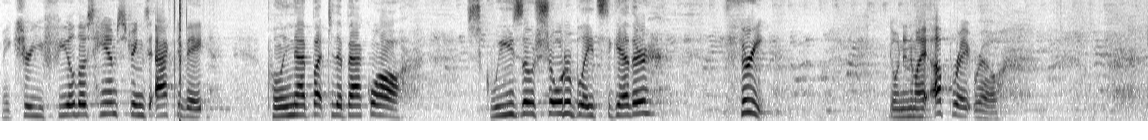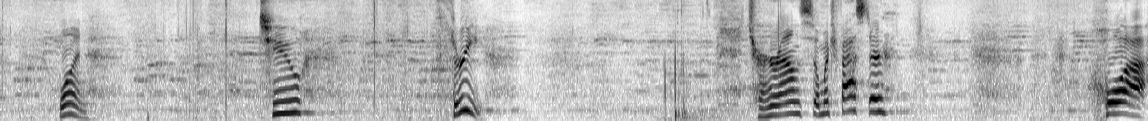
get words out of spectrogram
Make sure you feel those hamstrings activate, pulling that butt to the back wall. Squeeze those shoulder blades together. Three. Going into my upright row. One, two, three. Turn around so much faster. Hua.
